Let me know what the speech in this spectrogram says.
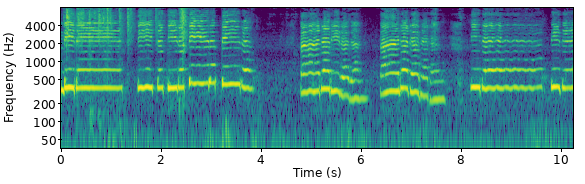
Bidet, tita, tira, tira, tira. Parariraran, pararararan. Bidet, bidet.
